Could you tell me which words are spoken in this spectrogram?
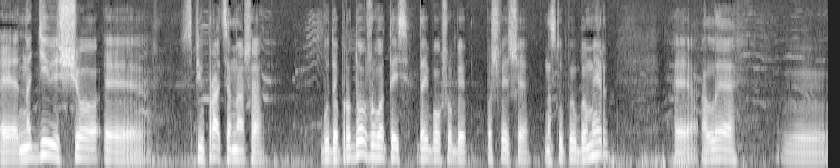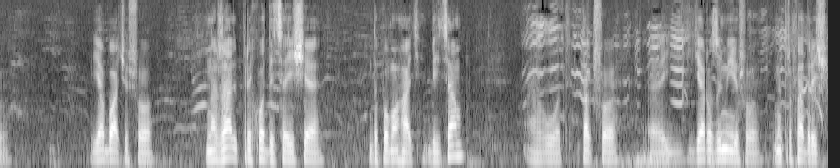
Е, Надіюсь, що е, співпраця наша буде продовжуватись. Дай Бог, щоб пошвидше наступив би мир. Але я бачу, що, на жаль, приходиться іще допомагати бійцям. Е, От. Так що е, я розумію, що Дмитро Федорович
